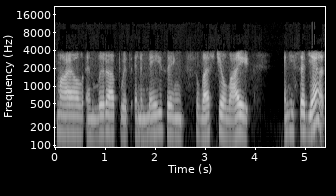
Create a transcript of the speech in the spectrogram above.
smile and lit up with an amazing celestial light. And he said, Yes,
